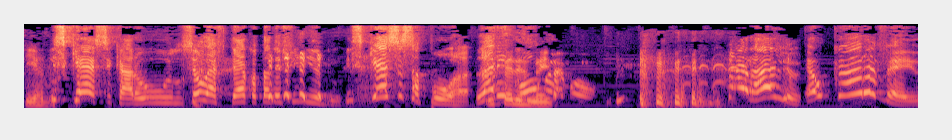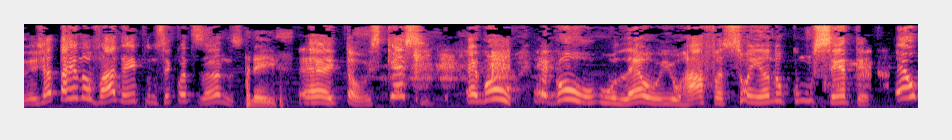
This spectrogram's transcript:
Esquerdo. Esquece, cara, o seu left tackle tá definido. Esquece essa porra. Let it go, meu Infelizmente. irmão. Caralho, é o cara, velho. Já tá renovado aí por não sei quantos anos. Três. É, então, esquece. É igual, é igual o Léo e o Rafa sonhando com um center. É o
